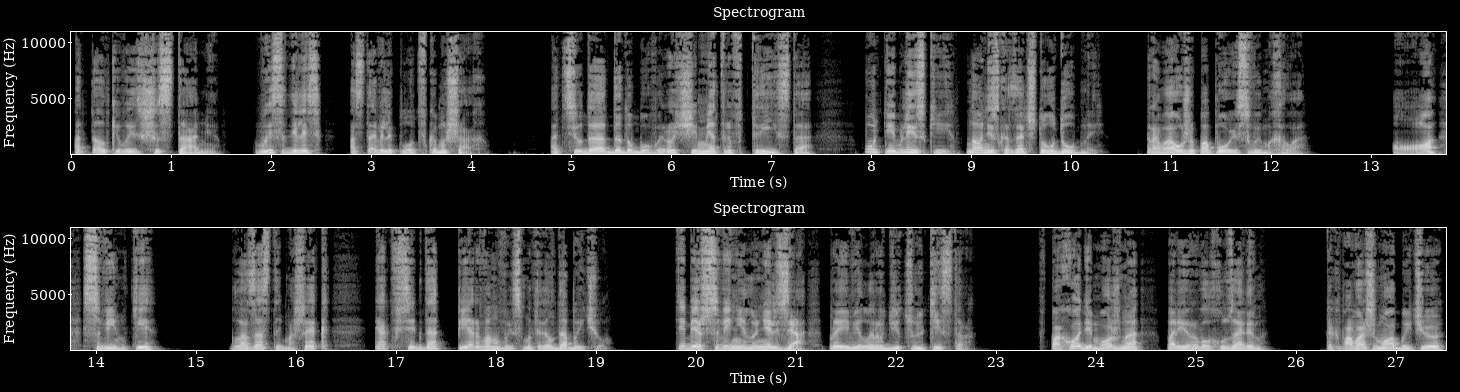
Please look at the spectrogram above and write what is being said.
отталкиваясь шестами. Высадились, оставили плод в камышах. Отсюда до дубовой рощи метров триста. Путь не близкий, но не сказать, что удобный. Трава уже по пояс вымахала. «О, свинки!» Глазастый Машек, как всегда, первым высмотрел добычу. «Тебе ж свинину нельзя!» — проявил эрудицию Кистер. «В походе можно», — парировал Хузарин. «Так по вашему обычаю?»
